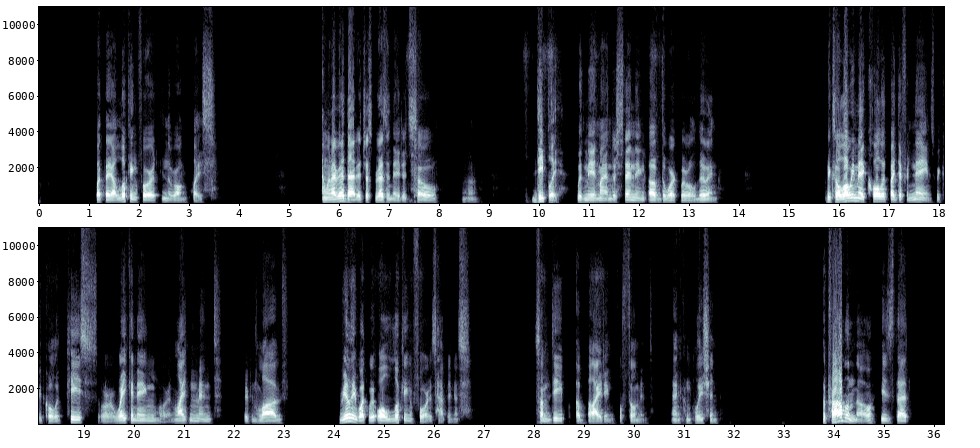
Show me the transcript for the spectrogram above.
but they are looking for it in the wrong place. And when I read that, it just resonated so uh, deeply with me and my understanding of the work we're all doing. Because although we may call it by different names, we could call it peace or awakening or enlightenment, even love. Really, what we're all looking for is happiness, some deep, abiding fulfillment and completion. The problem, though, is that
